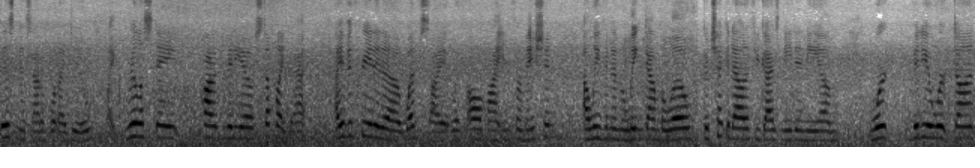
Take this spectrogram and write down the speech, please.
business out of what I do, like real estate, product video, stuff like that. I even created a website with all my information. I'll leave it in the link down below. Go check it out if you guys need any um, work, video work done.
